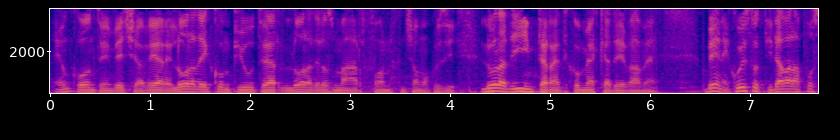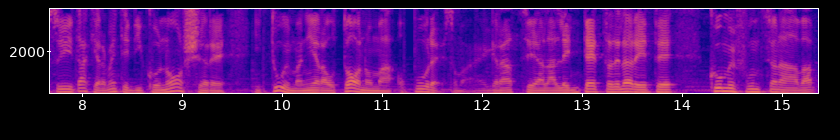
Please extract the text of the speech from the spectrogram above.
è un conto invece avere l'ora del computer, l'ora dello smartphone, diciamo così, l'ora di internet come accadeva a me. Bene, questo ti dava la possibilità chiaramente di conoscere tu in maniera autonoma oppure insomma grazie alla lentezza della rete come funzionava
